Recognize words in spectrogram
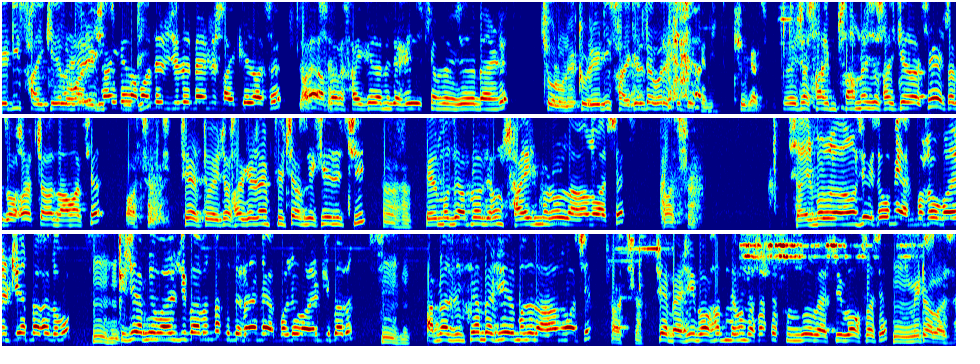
রেডি সাইকেল বা রেডি স্কুটি আমাদের নিজেদের ব্র্যান্ডের সাইকেল আছে। হ্যাঁ আচ্ছা। আপনাকে সাইকেল আমি দেখিয়ে দিচ্ছি আমাদের নিজেদের ব্র্যান্ডে চলুন একটু রেডি সাইকেলটা এবার একটু দেখে নিই। ঠিক আছে। তো এটা সামনে যে সাইকেল আছে এটা দশ হাজার টাকা দাম আছে। আচ্ছা আচ্ছা। ঠিক আছে তো এটা সাইকেল আমি ফিচার্স দেখিয়ে দিচ্ছি। হ্যাঁ হ্যাঁ। এর মধ্যে আপনার দেখুন সাইড মোটর লাগানো আছে। আচ্ছা। সাইড মোটর লাগানো আছে এসব আমি এক বছর ওয়ারেন্টি আপনাকে দেবো। কিছু আপনি ওয়ারেন্টি পাবেন না এখানে আপনি এক বছর ওয়ারেন্টি পাবেন। আপনার লিথিয়াম ব্যাটারি এর মধ্যে লাগানো আছে। আচ্ছা। সে ব্যাটারি বক্স আপনি দেখুন যথেষ্ট সুন্দর ব্যাটারি বক্স আছে। মেটাল আছে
